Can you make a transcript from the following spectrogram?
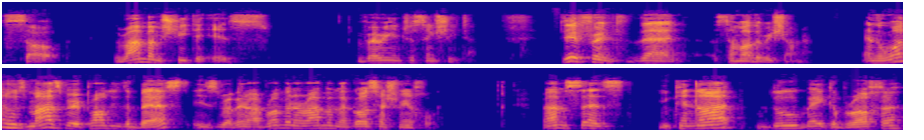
So, the Rambam Shita is very interesting Shita. Different than some other Rishonim. And the one who's Masber probably the best is Rabbi Avram ben Rambam Lagos Hashmichur. Ram says you cannot do make a bracha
